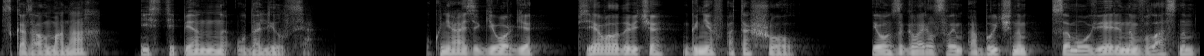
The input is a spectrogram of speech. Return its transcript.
сказал монах и степенно удалился. У князя Георгия Всеволодовича гнев отошел, и он заговорил своим обычным, самоуверенным, властным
